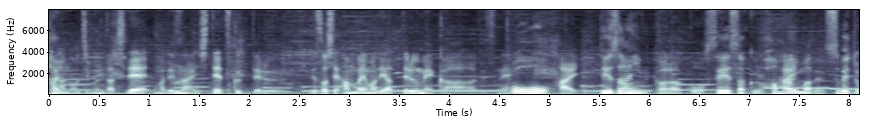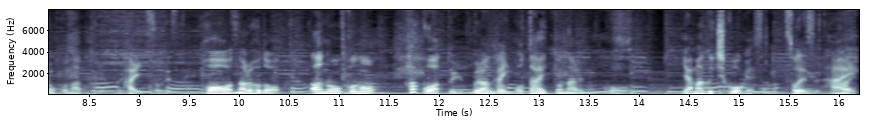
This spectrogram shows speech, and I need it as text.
はい。あの自分たちでまあデザインして作ってる、でそして販売までやってるメーカーですね。はい。デザインからこう制作販売まで全て行ってるという、はいそうですね。はあなるほど。あのこのハコアというブランドの母体となるの、こう山口工芸さん。そうです。はい。はい。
